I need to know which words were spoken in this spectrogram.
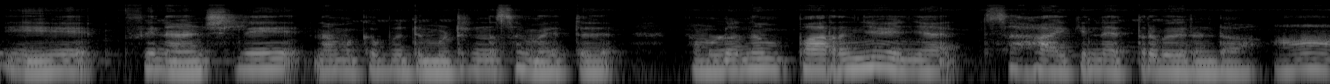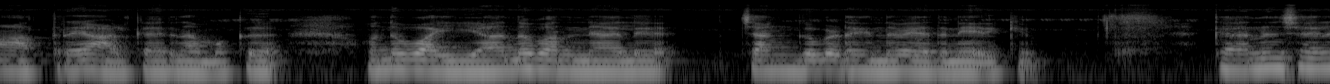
ഈ ഫിനാൻഷ്യലി നമുക്ക് ബുദ്ധിമുട്ടുന്ന സമയത്ത് നമ്മളൊന്ന് പറഞ്ഞു കഴിഞ്ഞാൽ സഹായിക്കുന്ന എത്ര പേരുണ്ടോ? ആ അത്രയും ആൾക്കാർ നമുക്ക് ഒന്ന് വയ്യാന്ന് പറഞ്ഞാൽ ചങ്ക് പിടയുന്ന വേദനയായിരിക്കും. കാരണം വെച്ചാൽ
